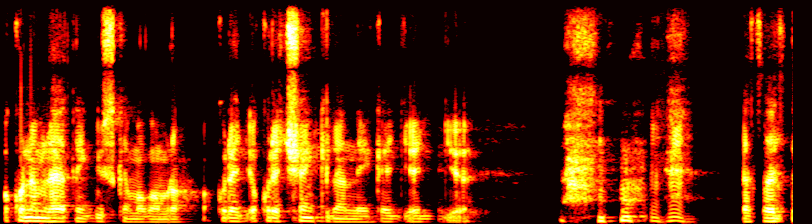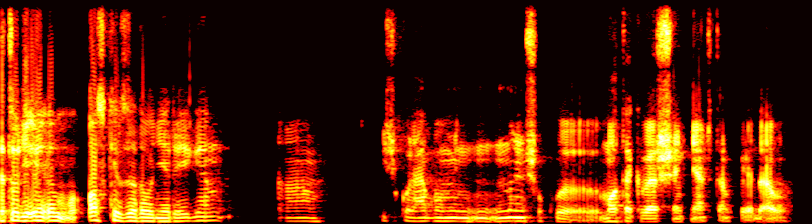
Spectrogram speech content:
akkor nem lehetnék büszke magamra. Akkor egy, akkor egy senki lennék, egy... egy tehát, hogy, tehát, hogy én azt képzeld, hogy én régen iskolában nagyon sok matek versenyt nyertem például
